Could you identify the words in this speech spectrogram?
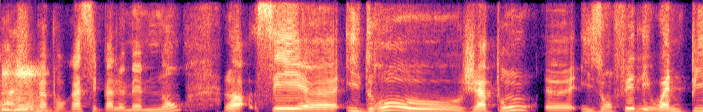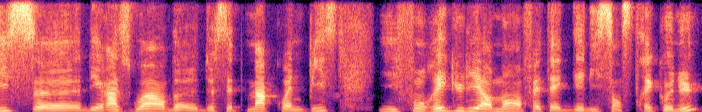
Je ne sais pas mhm. pourquoi c'est pas le même nom. Alors, c'est euh, Hydro au Japon. Euh, ils ont fait les One Piece, euh, les rasoirs de, cette marque One Piece. Ils font régulièrement, en fait, avec des licences très connues.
